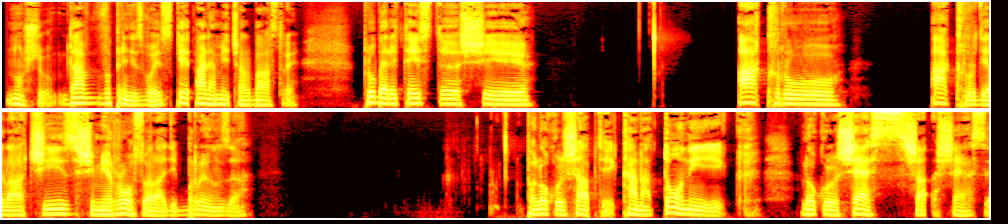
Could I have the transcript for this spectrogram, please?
Nu știu, dar vă prindeți voi, alea mici albastre. Blueberry taste și acru, acru de la cheese și mirosul ăla de brânză. Pe locul 7, Canatonic, locul 6, 6.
